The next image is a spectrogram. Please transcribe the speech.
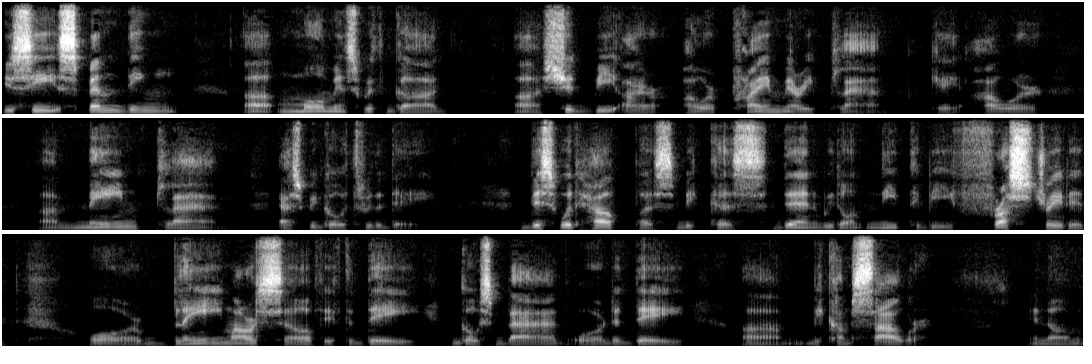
You see, spending uh, moments with God uh, should be our our primary plan. Okay, our uh, main plan as we go through the day. This would help us because then we don't need to be frustrated or blame ourselves if the day goes bad or the day um, becomes sour. You know,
